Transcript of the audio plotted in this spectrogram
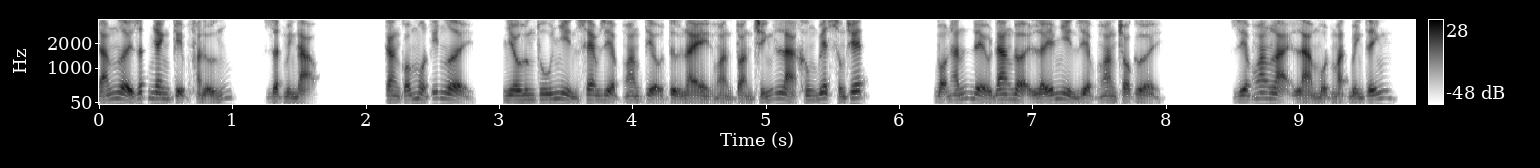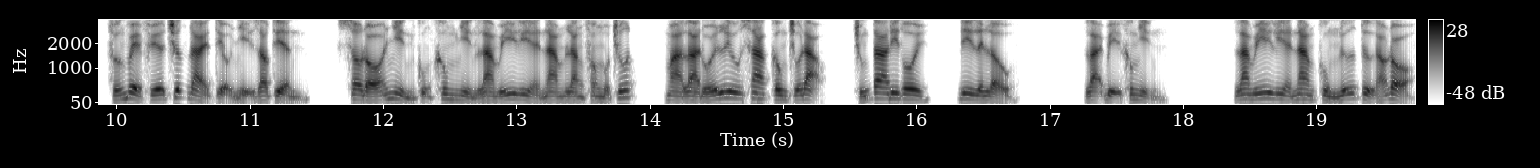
Đám người rất nhanh kịp phản ứng, giật mình đạo. Càng có một ít người, nhiều hứng thú nhìn xem diệp hoang tiểu tử này hoàn toàn chính là không biết sống chết bọn hắn đều đang đợi lấy nhìn diệp hoang cho cười. Diệp hoang lại là một mặt bình tĩnh, hướng về phía trước đài tiểu nhị giao tiền, sau đó nhìn cũng không nhìn lam y hiển nam lăng phong một chút, mà là đối lưu xa công chúa đạo, chúng ta đi thôi, đi lên lầu. Lại bị không nhìn. Lam y hiển nam cùng nữ tử áo đỏ,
